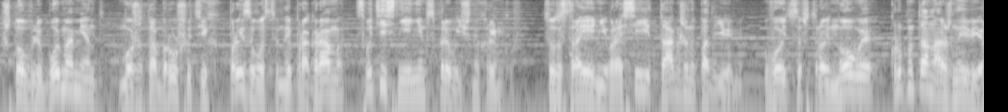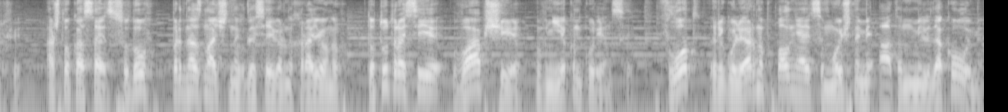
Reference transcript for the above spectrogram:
что в любой момент может обрушить их производственные программы с вытеснением с привычных рынков. Судостроение в России также на подъеме. Вводятся в строй новые крупнотоннажные верфи. А что касается судов, предназначенных для северных районов, то тут Россия вообще вне конкуренции. Флот регулярно пополняется мощными атомными ледоколами,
